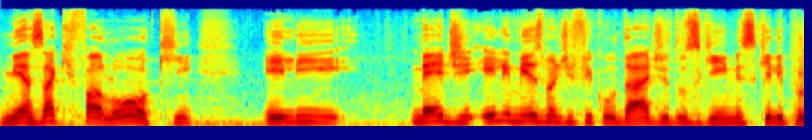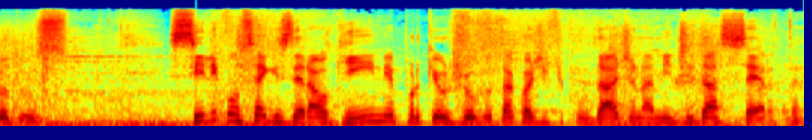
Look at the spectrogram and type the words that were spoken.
o Miyazaki falou que ele mede ele mesmo a dificuldade dos games que ele produz. Se ele consegue zerar o game é porque o jogo está com a dificuldade na medida certa.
